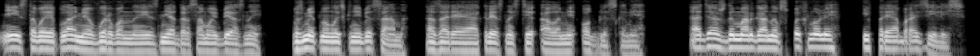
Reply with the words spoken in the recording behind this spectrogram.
Неистовое пламя, вырванное из недр самой бездны, взметнулось к небесам, озаряя окрестности алыми отблесками. Одежды Морганы вспыхнули и преобразились.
